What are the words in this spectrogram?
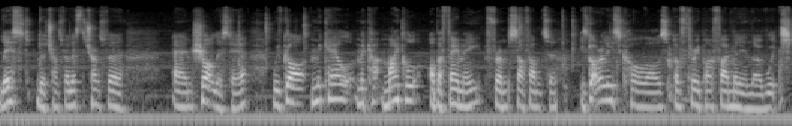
list, the transfer list, the transfer um, shortlist here. We've got Michael, Michael Obafemi from Southampton. He's got a release clause of 3.5 million though, which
